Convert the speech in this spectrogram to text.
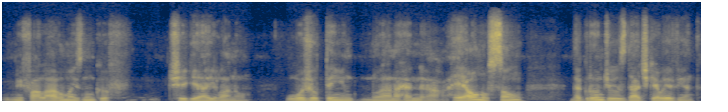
me falavam, mas nunca cheguei a ir lá não. Hoje eu tenho na real noção da grandiosidade que é o evento.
